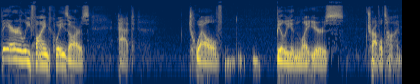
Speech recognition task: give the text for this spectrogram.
barely find quasars at 12 billion light years travel time.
